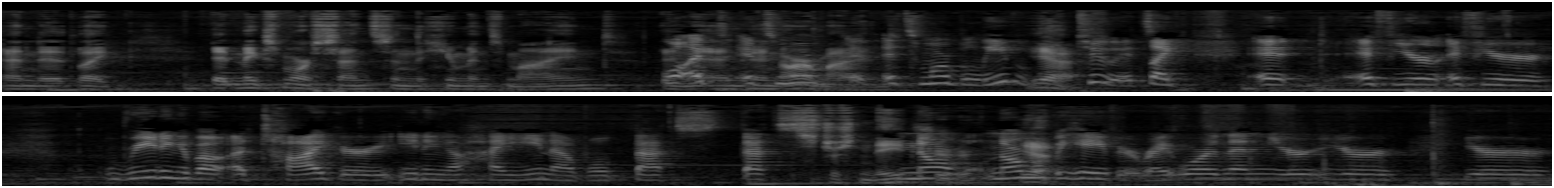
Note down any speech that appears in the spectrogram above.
and it like it makes more sense in the human's mind. well and, it's, it's in more our mind. it's more believable Yeah. too it's like it if you're if you're reading about a tiger eating a hyena well that's that's It's just nature. normal normal Yeah. behavior right or then you're you're you're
